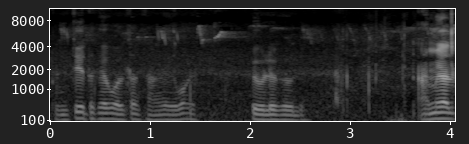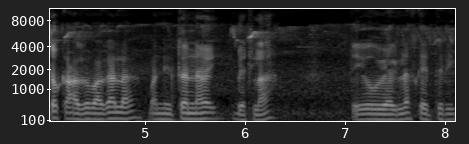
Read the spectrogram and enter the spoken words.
तुमच्या इथं काय बोलतात सांगा हे बघ. पिवली पिवली. आम्ही आलतो काजू बागाला पण इथं नाही भेटला. ते वेगळाच काहीतरी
